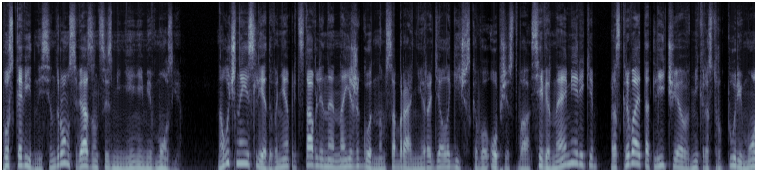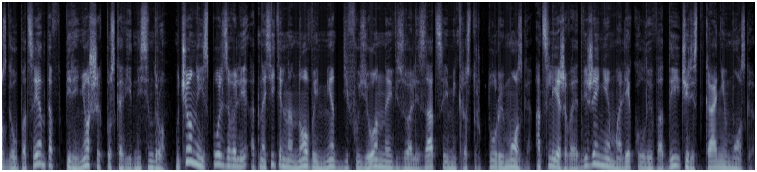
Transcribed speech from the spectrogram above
Постковидный синдром связан с изменениями в мозге. Научное исследование, представленное на ежегодном собрании радиологического общества Северной Америки, раскрывает отличия в микроструктуре мозга у пациентов, перенесших пусковидный синдром. Ученые использовали относительно новый метод диффузионной визуализации микроструктуры мозга, отслеживая движение молекулы воды через ткани мозга.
